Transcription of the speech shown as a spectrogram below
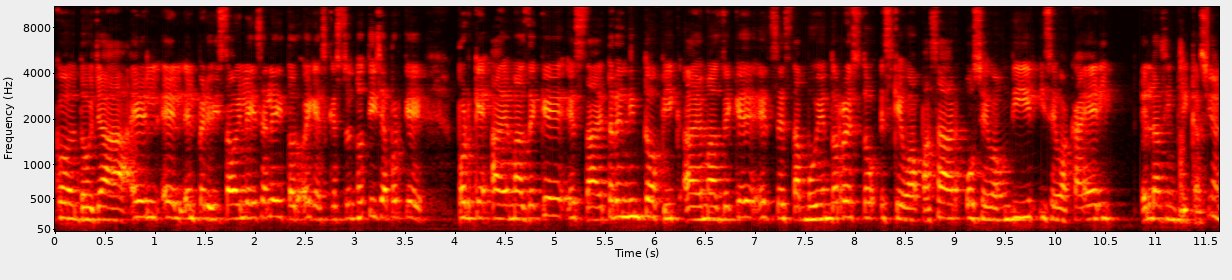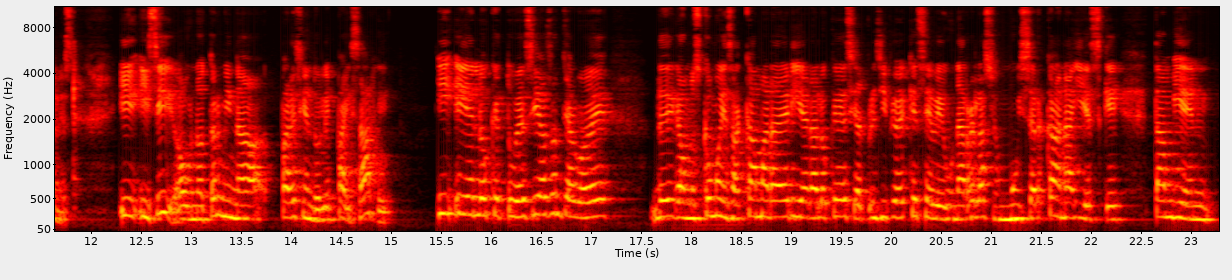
cuando ya el, el, periodista hoy le dice al editor, oiga, es que esto es noticia porque, porque además de que está de trending topic, además de que se está moviendo resto, es que va a pasar o se va a hundir y se va a caer y las implicaciones. Y, y sí, a uno termina pareciéndole paisaje. Y, y en lo que tú decías, Santiago, de, de, digamos, como esa camaradería, era lo que decía al principio, de que se ve una relación muy cercana y es que también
